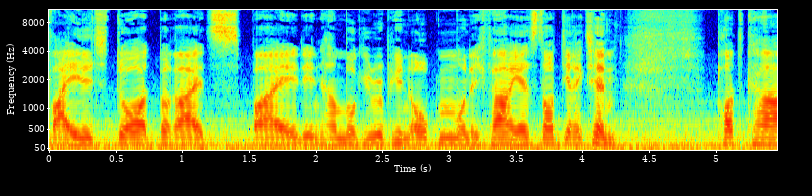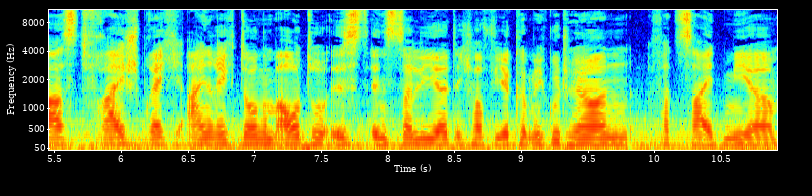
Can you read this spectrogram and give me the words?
weilt dort bereits bei den Hamburg European Open und ich fahre jetzt dort direkt hin. Podcast, Freisprecheinrichtung im Auto ist installiert. Ich hoffe, ihr könnt mich gut hören. Verzeiht mir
